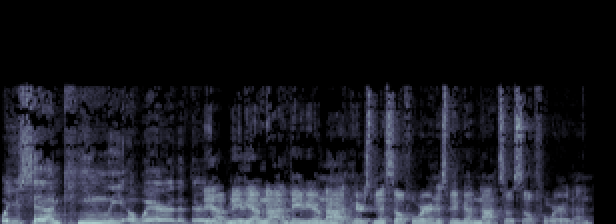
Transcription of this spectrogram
Well, you said I'm keenly aware that there's. Yeah, maybe I'm not. Maybe I'm not. Here's my self awareness. Maybe I'm not so self aware then.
